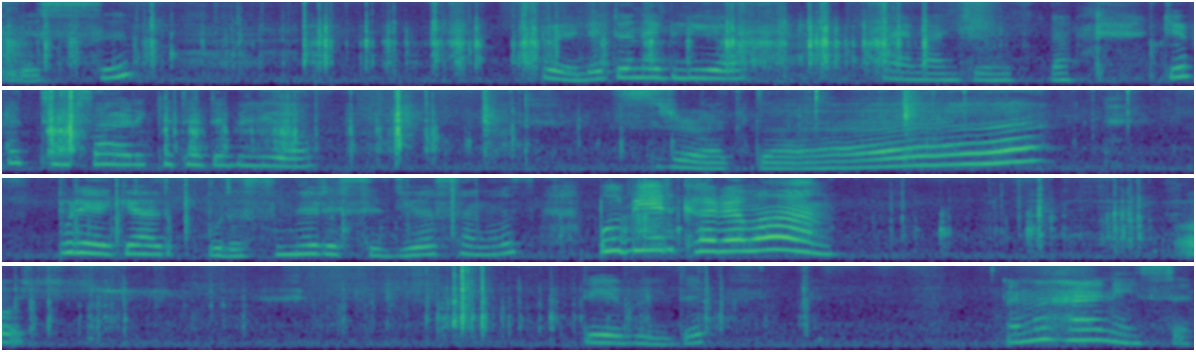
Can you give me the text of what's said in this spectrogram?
Burası böyle dönebiliyor. Hayvancığımızda. Cevdet timsah hareket edebiliyor. Sırada geldik. Burası neresi diyorsanız bu bir karavan. Oy. Diyebildik. Ama her neyse.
